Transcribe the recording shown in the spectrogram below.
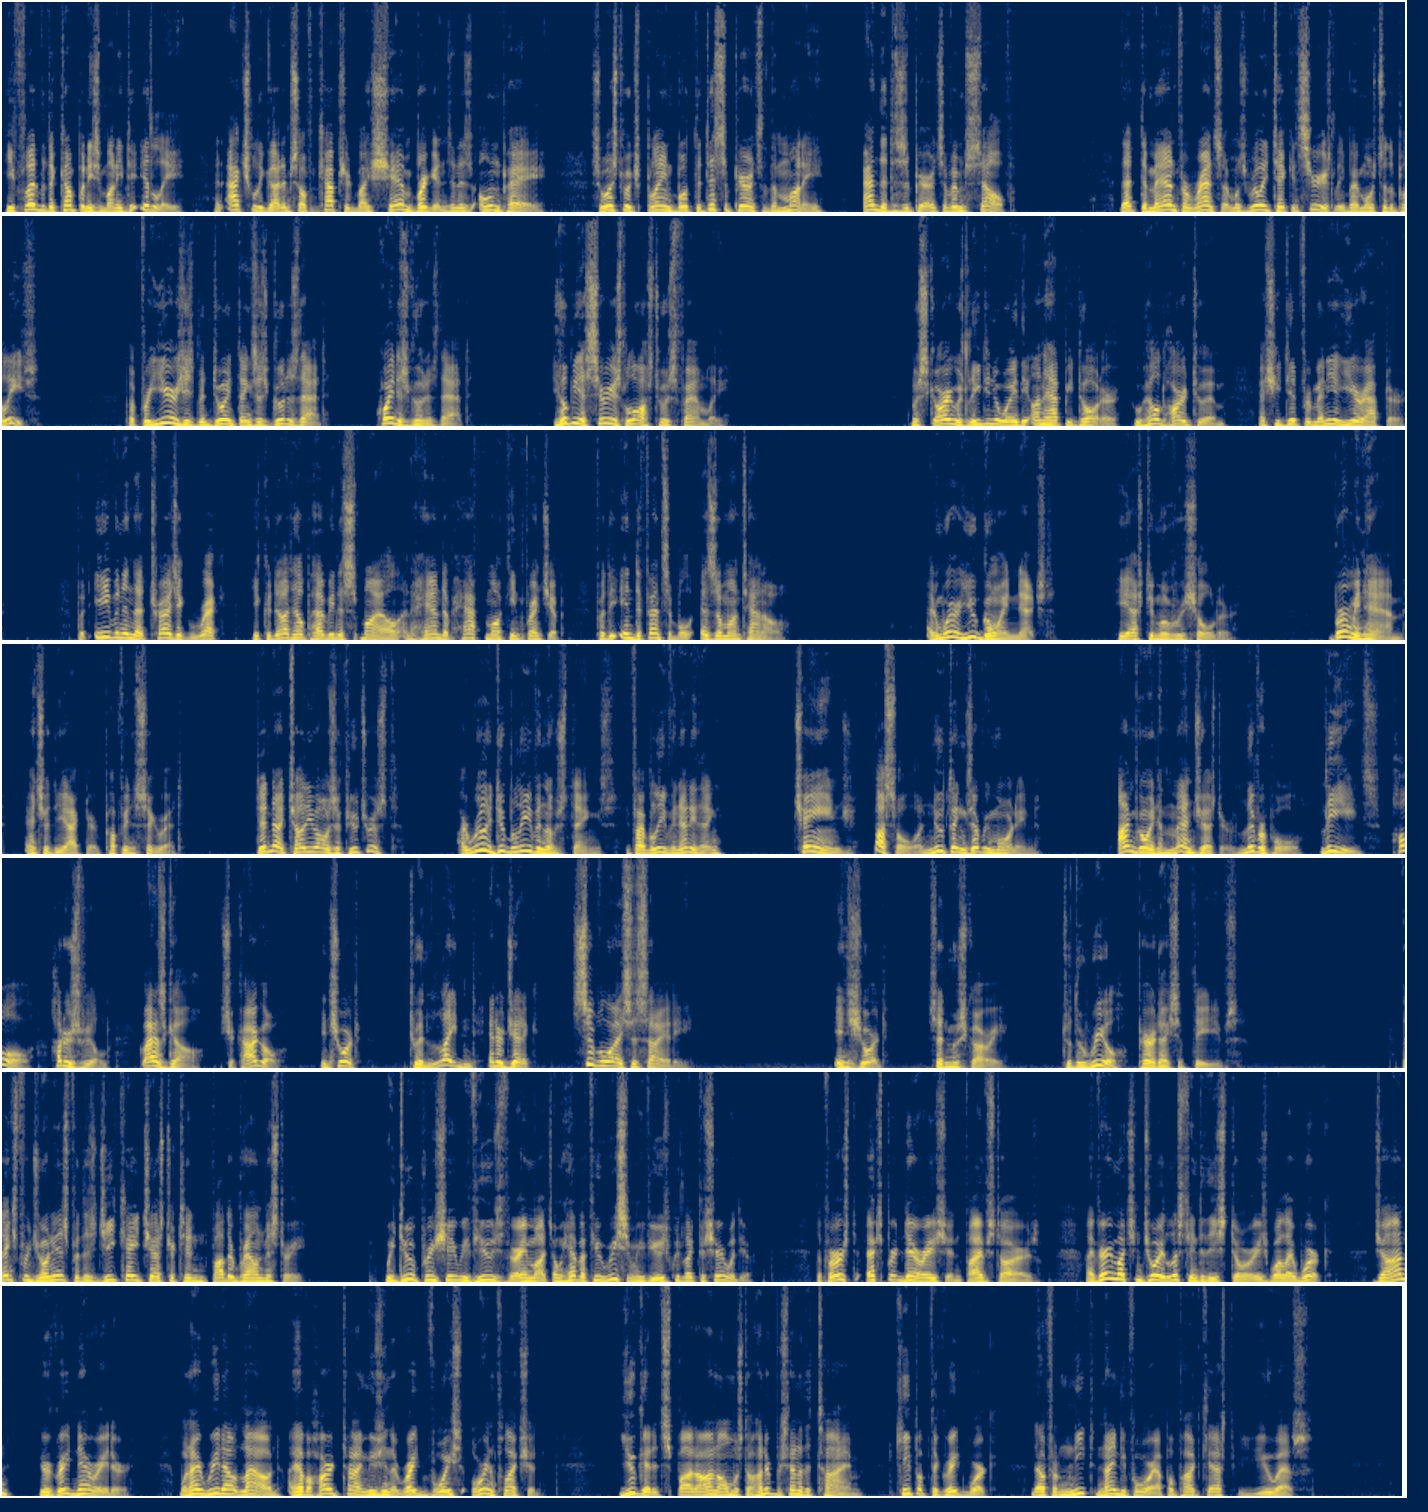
He fled with the company's money to Italy, and actually got himself captured by sham brigands in his own pay, so as to explain both the disappearance of the money and the disappearance of himself. That demand for ransom was really taken seriously by most of the police. But for years he's been doing things as good as that, quite as good as that. He'll be a serious loss to his family. Muscari was leading away the unhappy daughter, who held hard to him, as she did for many a year after. But even in that tragic wreck he could not help having a smile and a hand of half mocking friendship for the indefensible Ezza Montano. And where are you going next? he asked him over his shoulder. Birmingham, answered the actor, puffing a cigarette. Didn't I tell you I was a futurist? I really do believe in those things, if I believe in anything. Change, bustle, and new things every morning. I'm going to Manchester, Liverpool, Leeds, Hull, Huddersfield, Glasgow, Chicago. In short, to enlightened, energetic, civilized society. In short, said Muscari, to the real paradise of thieves. Thanks for joining us for this G.K. Chesterton Father Brown mystery. We do appreciate reviews very much, and we have a few recent reviews we'd like to share with you. The first, expert narration, five stars. I very much enjoy listening to these stories while I work. John, you're a great narrator. When I read out loud, I have a hard time using the right voice or inflection. You get it spot on almost 100% of the time. Keep up the great work. Now from Neat94 Apple Podcast US.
